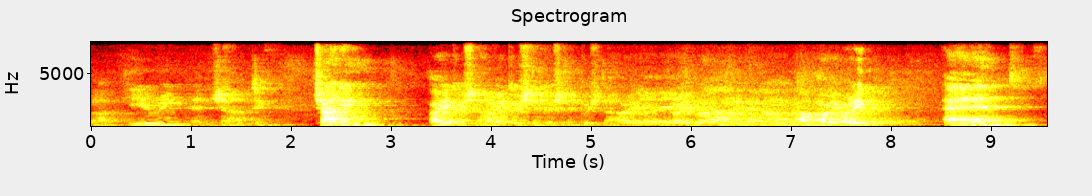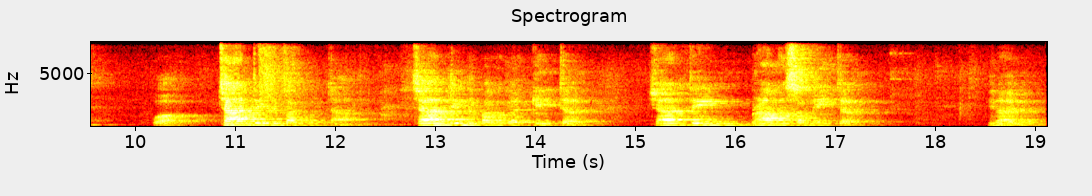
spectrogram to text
right? Hearing and chanting. Chanting Hare Krishna, Hare Krishna, Krishna Krishna, Hare Hare, Hare Rama, Hare Hare and what? Chanting the Bhagavatam, chanting the Bhagavad Gita, chanting Brahma Samhita, you know,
